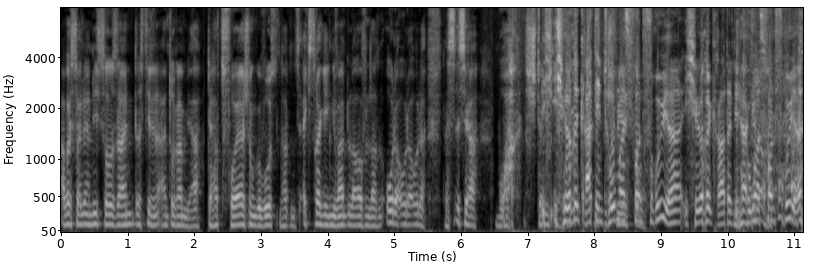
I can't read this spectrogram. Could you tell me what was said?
Aber es soll ja nicht so sein, dass die den Eindruck haben, ja, der hat es vorher schon gewusst und hat uns extra gegen die Wand laufen lassen. Oder, oder, oder. Das ist ja, boah, stell Ich, ich höre gerade den Thomas von früher. Ich höre gerade den ja, Thomas genau. von früher.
